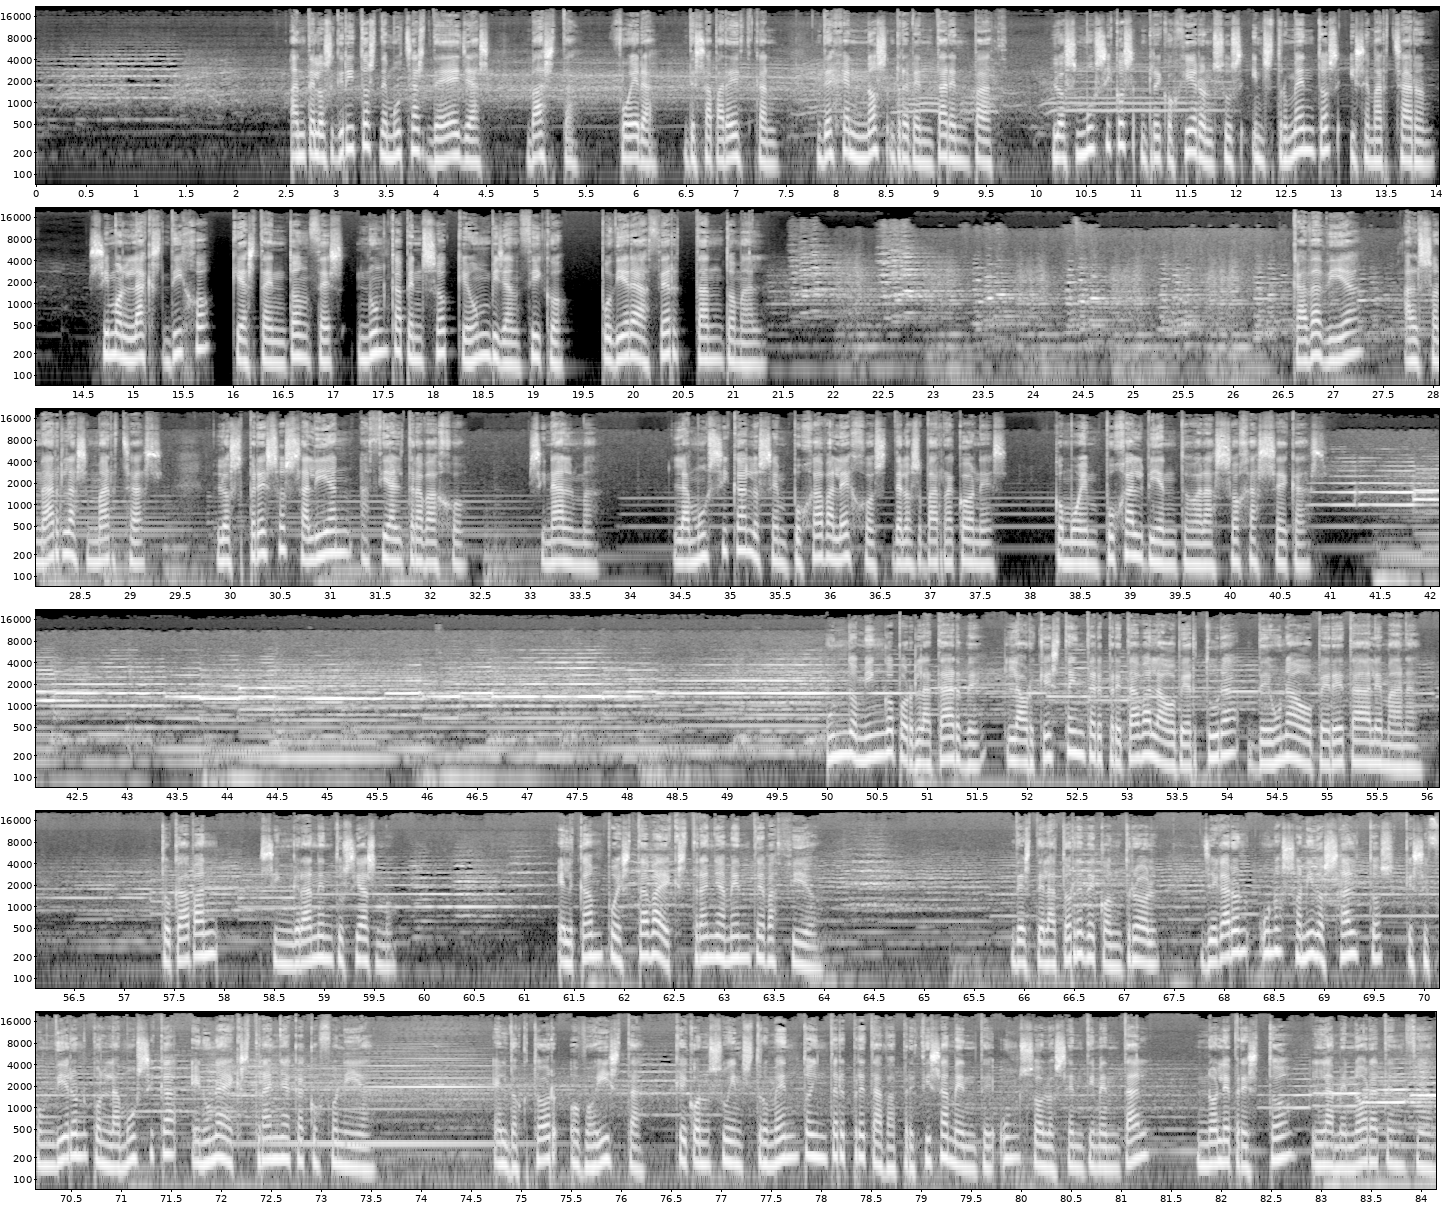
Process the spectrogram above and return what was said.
Ante los gritos de muchas de ellas, basta, fuera, desaparezcan, déjennos reventar en paz, los músicos recogieron sus instrumentos y se marcharon. Simon Lax dijo que hasta entonces nunca pensó que un villancico pudiera hacer tanto mal. Cada día, al sonar las marchas, los presos salían hacia el trabajo, sin alma. La música los empujaba lejos de los barracones, como empuja el viento a las hojas secas. Un domingo por la tarde, la orquesta interpretaba la obertura de una opereta alemana. Tocaban sin gran entusiasmo. El campo estaba extrañamente vacío. Desde la torre de control llegaron unos sonidos altos que se fundieron con la música en una extraña cacofonía. El doctor oboísta que con su instrumento interpretaba precisamente un solo sentimental, no le prestó la menor atención.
